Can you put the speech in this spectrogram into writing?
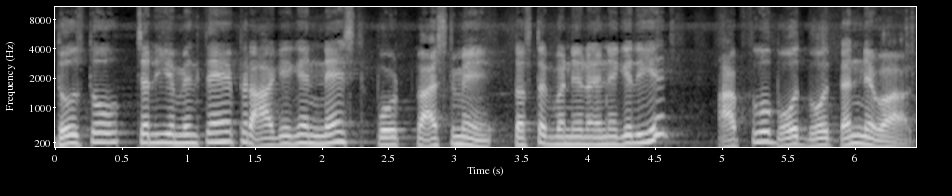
दोस्तों, चलिए मिलते हैं फिर आगे के नेक्स्ट पॉडकास्ट में। तब तक बने रहने के लिए आपको बहुत बहुत धन्यवाद।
